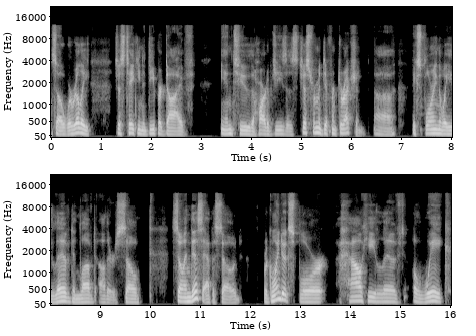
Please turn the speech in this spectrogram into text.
so we're really just taking a deeper dive into the heart of Jesus just from a different direction, uh, exploring the way he lived and loved others. So so in this episode, we're going to explore how he lived awake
